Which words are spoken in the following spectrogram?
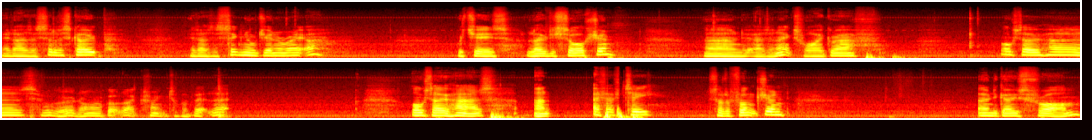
It has oscilloscope. It has a signal generator which is low distortion. And it has an XY graph also has oh, I've got that cranked up a bit there. Also has an FFT sort of function. Only goes from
